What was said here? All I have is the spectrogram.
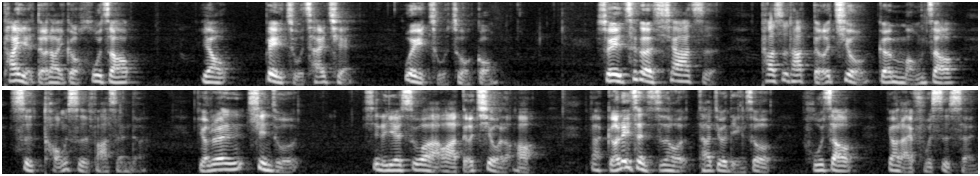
他也得到一个呼召，要被主差遣，为主做工。所以，这个瞎子，他是他得救跟蒙召是同时发生的。有的人信主，信了耶稣啊，哇，得救了哦。那隔了一阵子之后，他就领受呼召，要来服侍神。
